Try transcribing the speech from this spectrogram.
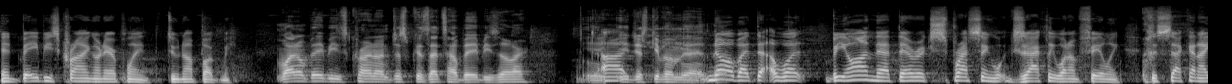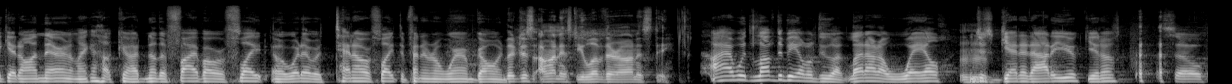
and babies crying on airplane do not bug me. Why don't babies cry on just because that's how babies are? You, Uh, you just give them the No, but th- what beyond that, they're expressing exactly what I'm feeling. The second I get on there, and I'm like, oh god, another five hour flight or whatever, ten hour flight, depending on where I'm going. They're just honest. You love their honesty. I would love to be able to do that. Let out a wail and just get it out of you, you know. so,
